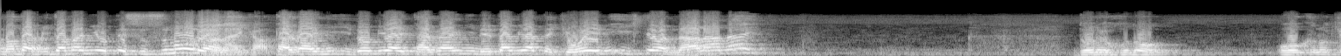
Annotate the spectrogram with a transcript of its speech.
また御霊によって進もうではないか。互いに挑み合い、互いに妬み合って共栄に生きてはならない。どれほど多くの兄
